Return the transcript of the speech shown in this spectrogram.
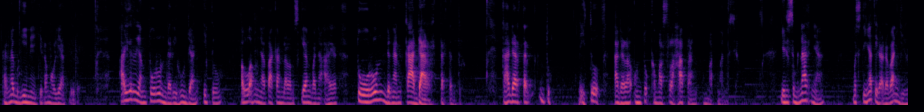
Karena begini, kita mau lihat dulu. Air yang turun dari hujan itu, Allah menyatakan dalam sekian banyak ayat, turun dengan kadar tertentu. Kadar tertentu itu adalah untuk kemaslahatan umat manusia. Jadi sebenarnya mestinya tidak ada banjir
